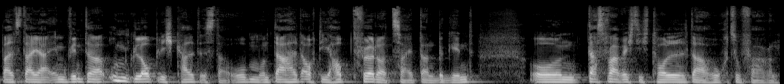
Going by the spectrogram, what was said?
weil es da ja im Winter unglaublich kalt ist da oben und da halt auch die Hauptförderzeit dann beginnt. Und das war richtig toll, da hochzufahren.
